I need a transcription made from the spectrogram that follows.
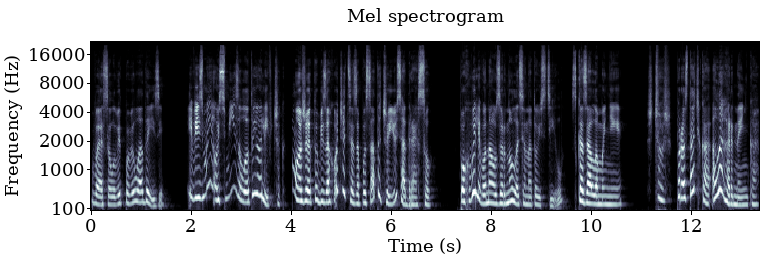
весело відповіла Дейзі. І візьми ось мій золотий олівчик. Може, тобі захочеться записати чиюсь адресу. По хвилі вона озирнулася на той стіл, сказала мені що ж, простачка, але гарненька.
